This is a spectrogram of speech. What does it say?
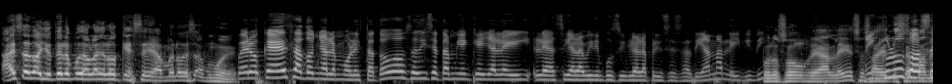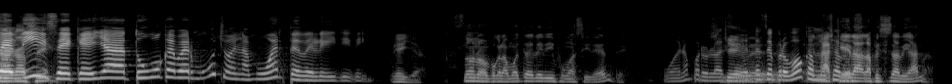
a esa doña usted le puede hablar de lo que sea, menos de esa mujer. Pero que esa doña le molesta. Todo se dice también que ella le, le hacía la vida imposible a la princesa Diana, Lady Di. pero son reales. Incluso se, así. dice que ella tuvo que ver mucho en la muerte de Lady Di. Ella. No, no, porque la muerte de Lady fue un accidente. Bueno, pero los accidentes se provocan La muchas que veces. la, la princesa Diana.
